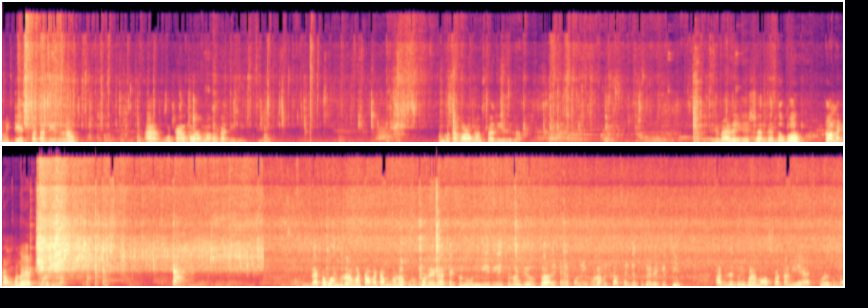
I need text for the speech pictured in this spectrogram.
আমি তেজপাতা দিয়ে দিলাম, আর গোটা গরম মশলা দিয়ে দিচ্ছি। গোটা গরম মশলা দিয়ে দিলাম। এবারে এর সাথে দেবো টমেটোগুলো অ্যাড করে দিলাম। দেখো বন্ধুরা, আমার টমেটোগুলো পুরো গলে গেছে, একটু নুন দিয়ে দিয়েছিলাম যেহেতু, আর এখানে পনিরগুলো আমি সব ভেজে তুলে রেখেছি। আর দেখো, এবার মশলাটা আমি অ্যাড করে দেবো।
